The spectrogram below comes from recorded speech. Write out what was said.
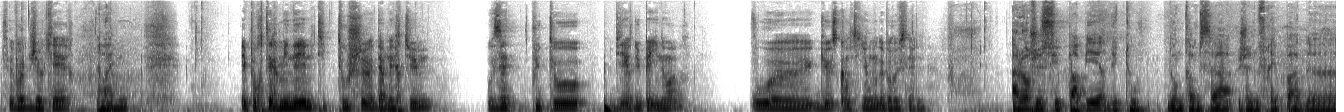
C'est votre joker. Ouais. Et pour terminer, une petite touche d'amertume. Vous êtes plutôt bière du Pays Noir ou euh, gueuse cantillon de Bruxelles? Alors, je suis pas bière du tout. Donc, comme ça, je ne ferai pas de,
